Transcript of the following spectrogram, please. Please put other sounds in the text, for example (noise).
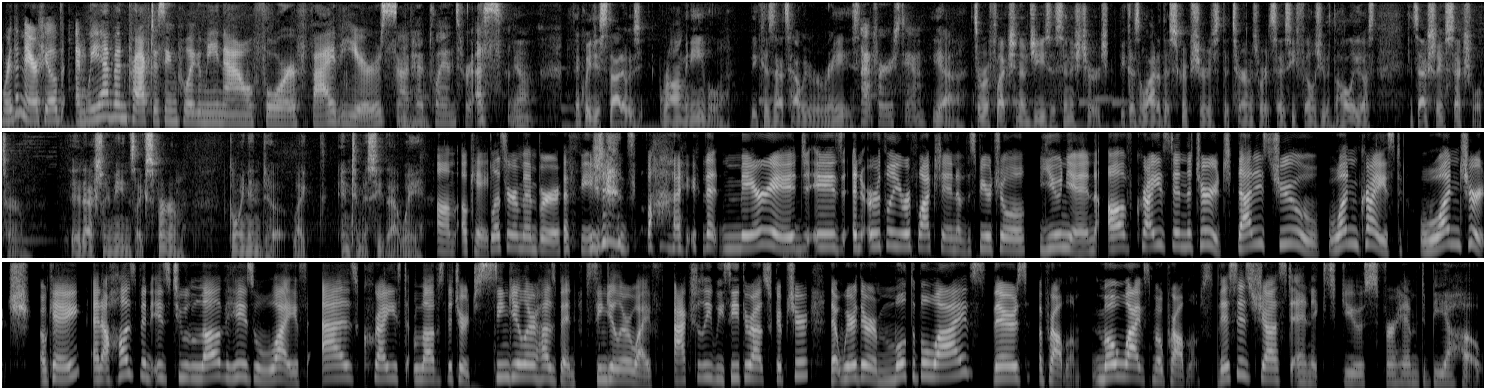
We're the Merrifields, and we have been practicing polygamy now for five years. God had plans for us. (laughs) Yeah. I think we just thought it was wrong and evil because that's how we were raised. At first, yeah. Yeah, it's a reflection of Jesus and his church because a lot of the scriptures, the terms where it says he fills you with the Holy Ghost, it's actually a sexual term. It actually means like sperm going into like intimacy that way. Um, okay, let's remember (laughs) Ephesians (laughs) 5 that marriage is an earthly reflection of the spiritual union of Christ and the church. That is true. One Christ, one church, okay? And a husband is to love his wife as Christ loves the church. Singular husband, singular wife. Actually, we see throughout scripture that where there are multiple wives, there's a problem. Mo wives, mo problems. This is just an excuse for him to be a hoe.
